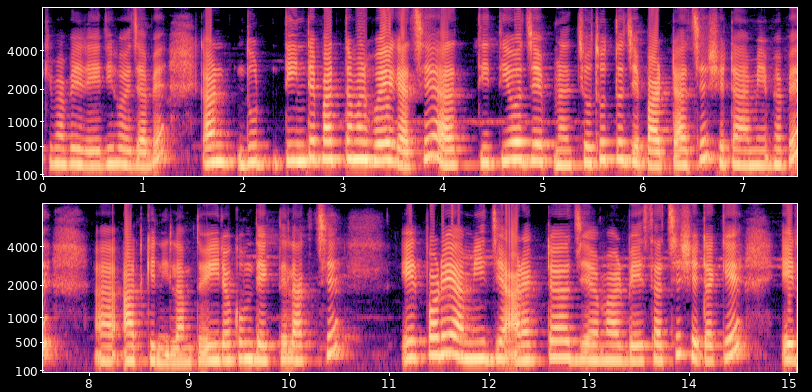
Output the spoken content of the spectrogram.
কীভাবে রেডি হয়ে যাবে। কারণ দু, তিনটে পার্ট তো আমার হয়ে গেছে আর তৃতীয় যে মানে চতুর্থ যে পার্টটা আছে সেটা আমি এভাবে আটকে নিলাম। তো এই রকম দেখতে লাগছে। এরপরে আমি যে আরেকটা যে আমার বেস আছে সেটাকে এর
